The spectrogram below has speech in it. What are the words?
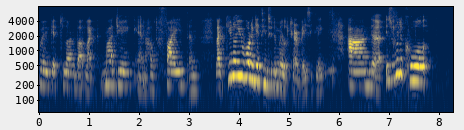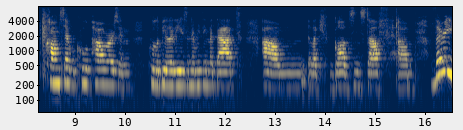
where you get to learn about like magic and how to fight and like you know you want to get into the military basically. And uh, it's really cool concept with cool powers and cool abilities and everything like that um, like gods and stuff um, very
